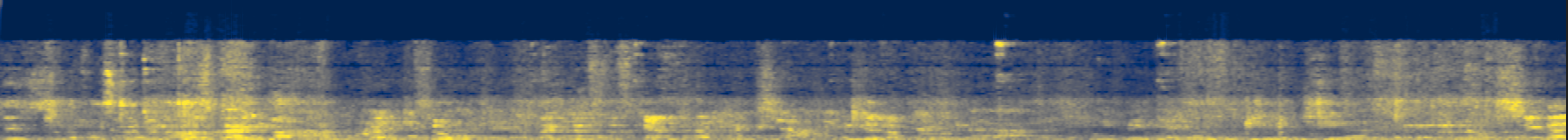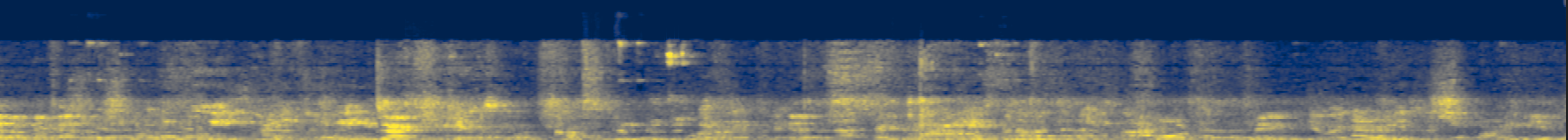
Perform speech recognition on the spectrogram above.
This is the first time. In first time in right? So like this, the scan happens and then uploaded. Exactly. Custom to the child. Right? For spine,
